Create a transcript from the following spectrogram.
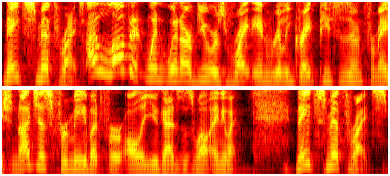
Nate Smith writes, I love it when, when our viewers write in really great pieces of information, not just for me, but for all of you guys as well. Anyway, Nate Smith writes,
